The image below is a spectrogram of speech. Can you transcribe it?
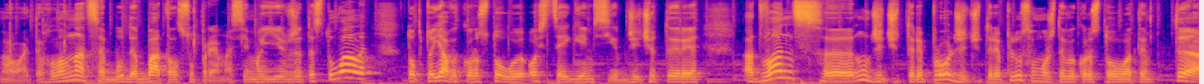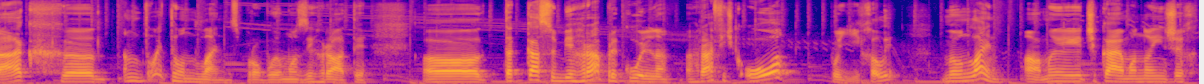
давайте. Головна це буде Battle Supremacy. Ми її вже тестували. Тобто я використовую ось цей GameSeer G4 Advance, е, ну, G4 Pro, G4 Plus ви можете використовувати. Так, е, давайте онлайн спробуємо зіграти. Е, Така собі гра прикольна. Графічка. О, поїхали. Ми онлайн. А, ми чекаємо на інших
